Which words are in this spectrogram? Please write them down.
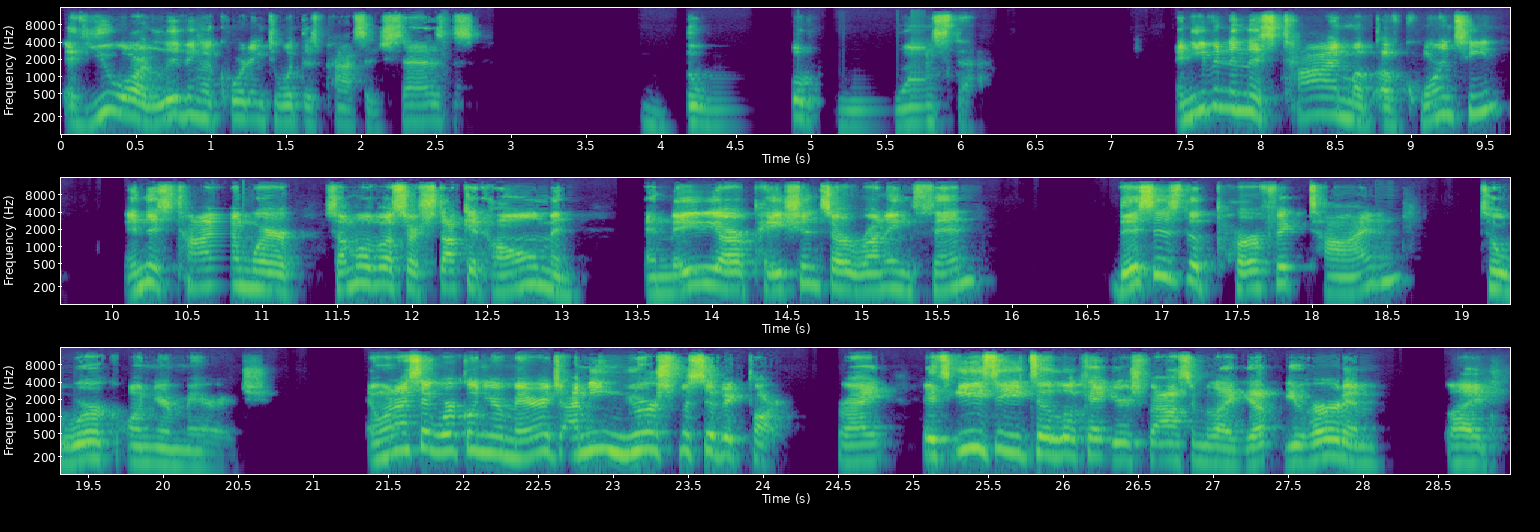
If you are living according to what this passage says, the world wants that. And even in this time of, of quarantine, in this time where some of us are stuck at home and and maybe our patience are running thin this is the perfect time to work on your marriage. And when i say work on your marriage i mean your specific part right? It's easy to look at your spouse and be like yep you heard him. Like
